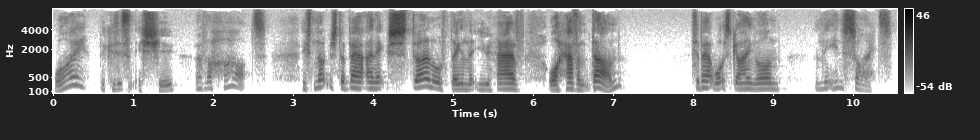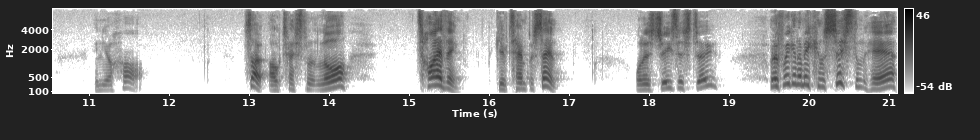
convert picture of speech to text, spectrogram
Why? Because it's an issue of the heart. It's not just about an external thing that you have or haven't done. It's about what's going on in the inside, in your heart. So, Old Testament law, tithing, give 10%. What does Jesus do? Well, if we're going to be consistent here,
